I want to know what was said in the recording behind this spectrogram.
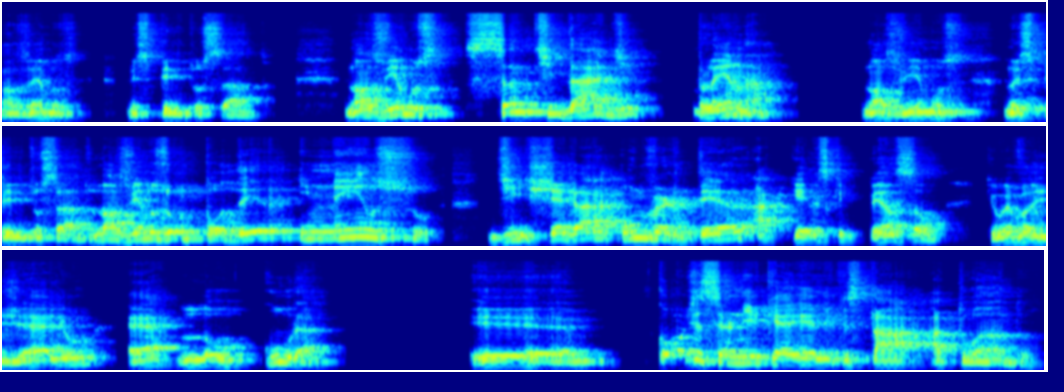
nós vemos no Espírito Santo, nós vimos santidade plena nós vimos no Espírito Santo. Nós vimos um poder imenso de chegar a converter aqueles que pensam que o evangelho é loucura. E como discernir que é ele que está atuando?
